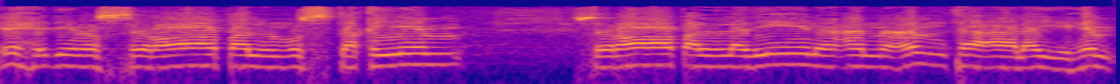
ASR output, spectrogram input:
اهدنا الصراط المستقيم صراط الذين أنعمت عليهم.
